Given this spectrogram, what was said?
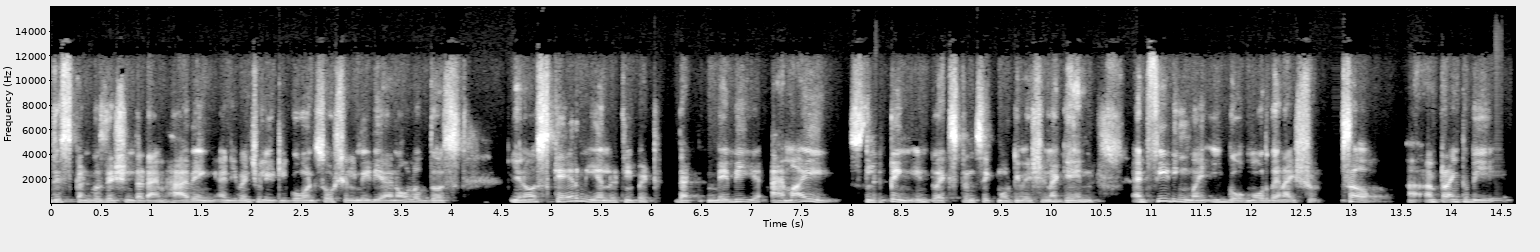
this conversation that I'm having, and eventually it'll go on social media and all of those you know scare me a little bit that maybe am i slipping into extrinsic motivation again and feeding my ego more than i should? So uh, i'm trying to be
